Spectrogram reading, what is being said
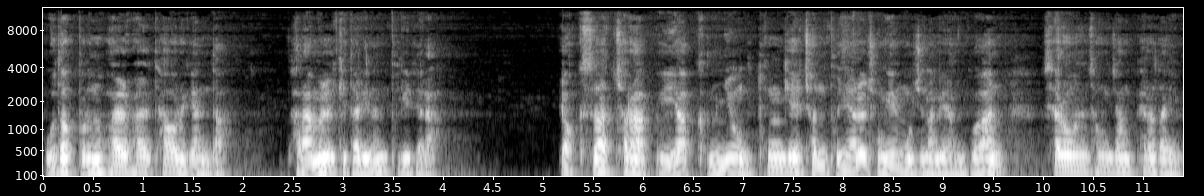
모닥불은 활활 타오르게 한다. 바람을 기다리는 불이 되라 역사, 철학, 의학, 금융, 통계 전 분야를 종횡무진하며 연구한 새로운 성장 패러다임,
